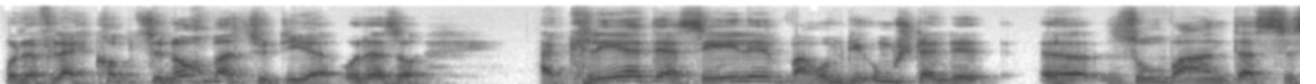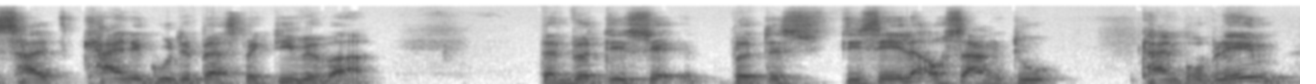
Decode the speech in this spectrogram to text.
Oder vielleicht kommt sie nochmal zu dir oder so. Erklär der Seele, warum die Umstände äh, so waren, dass es halt keine gute Perspektive war. Dann wird die, wird es, die Seele auch sagen, du, kein Problem,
